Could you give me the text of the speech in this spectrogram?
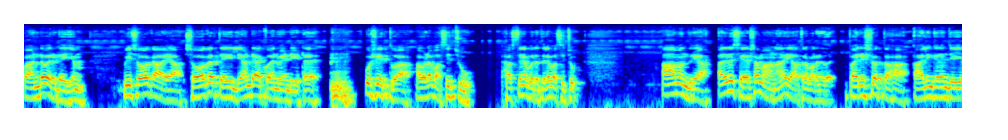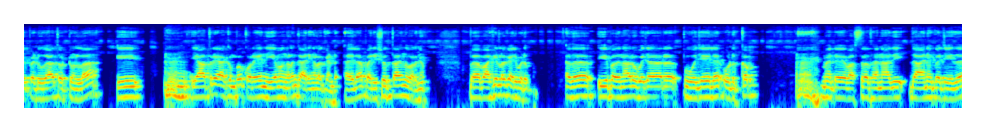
പാണ്ഡവരുടെയും വിശോകായ ശോകത്തെ ഇല്ലാണ്ടാക്കുവാൻ വേണ്ടിയിട്ട് ഉഷിത്വ അവിടെ വസിച്ചു. ഹസ്തിനപുരത്തിൽ വസിച്ചു. ആമന്ത്രിയ അതിനുശേഷമാണ് യാത്ര പറഞ്ഞത്. പരിഷ്വക്ത ആലിംഗനം ചെയ്യപ്പെടുക തൊട്ടുള്ള ഈ യാത്രയാക്കുമ്പോൾ കുറേ നിയമങ്ങളും കാര്യങ്ങളൊക്കെ ഉണ്ട്. അതിൽ പരിഷ്വക്ത എന്ന് പറഞ്ഞു. ബാക്കിയുള്ള കരിപെടും അത് ഈ പതിനാറ് ഉപചാര പൂജയിൽ ഒടുക്കം മറ്റേ വസ്ത്രധനാദി ദാനമൊക്കെ ചെയ്ത്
